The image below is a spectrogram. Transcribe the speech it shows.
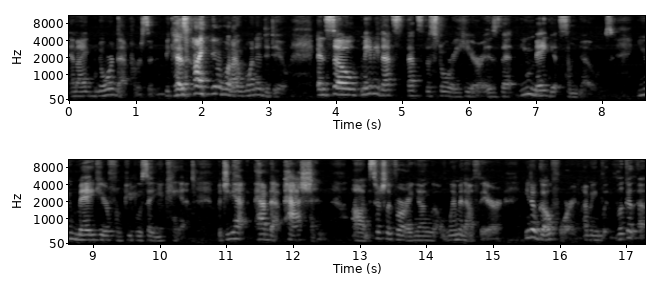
and I ignored that person because I knew what I wanted to do. And so maybe that's that's the story here is that you may get some no's you may hear from people who say you can't, but you ha- have that passion, um, especially for our young women out there. You know, go for it. I mean, look at uh,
